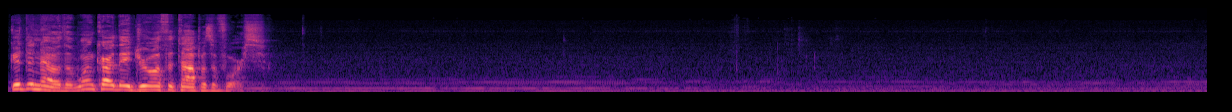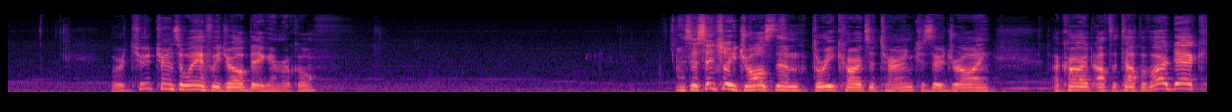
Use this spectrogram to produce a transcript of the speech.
Good to know. The one card they drew off the top was a force. We're two turns away if we draw a big Emrakul. This essentially draws them three cards a turn because they're drawing a card off the top of our deck.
